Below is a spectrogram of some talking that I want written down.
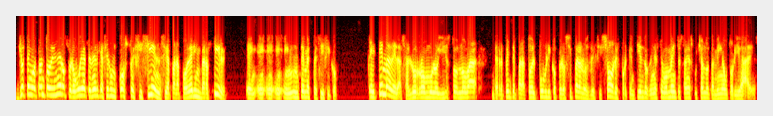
yo tengo tanto dinero, pero voy a tener que hacer un costo eficiencia para poder invertir en, en, un tema específico. El tema de la salud, Rómulo, y esto no va de repente para todo el público, pero sí para los decisores, porque entiendo que en este momento están escuchando también autoridades.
